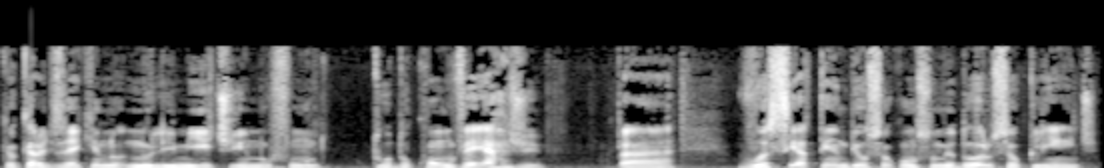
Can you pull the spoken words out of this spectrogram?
o que eu quero dizer é que no, no limite e no fundo, tudo converge para você atender o seu consumidor, o seu cliente,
